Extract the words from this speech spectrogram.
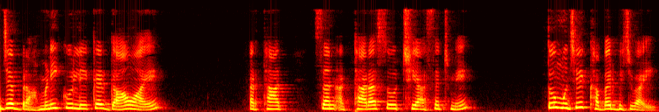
जब ब्राह्मणी को लेकर गाँव आए, अर्थात सन 1866 में तो मुझे खबर भिजवाई।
